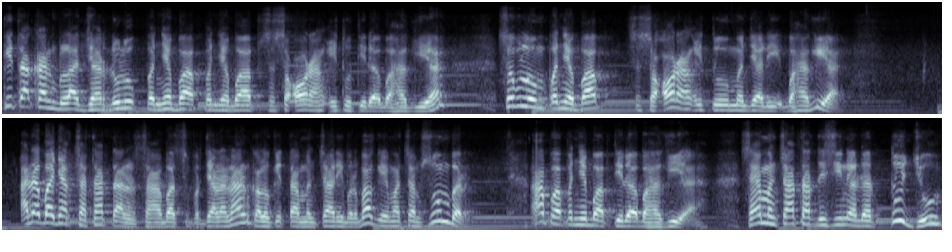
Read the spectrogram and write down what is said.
Kita akan belajar dulu penyebab-penyebab seseorang itu tidak bahagia sebelum penyebab seseorang itu menjadi bahagia. Ada banyak catatan sahabat seperjalanan kalau kita mencari berbagai macam sumber. Apa penyebab tidak bahagia? Saya mencatat di sini ada tujuh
